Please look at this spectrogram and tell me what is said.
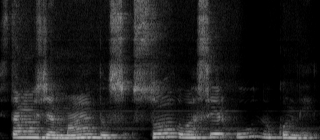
Estamos llamados solo a ser uno con Él.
